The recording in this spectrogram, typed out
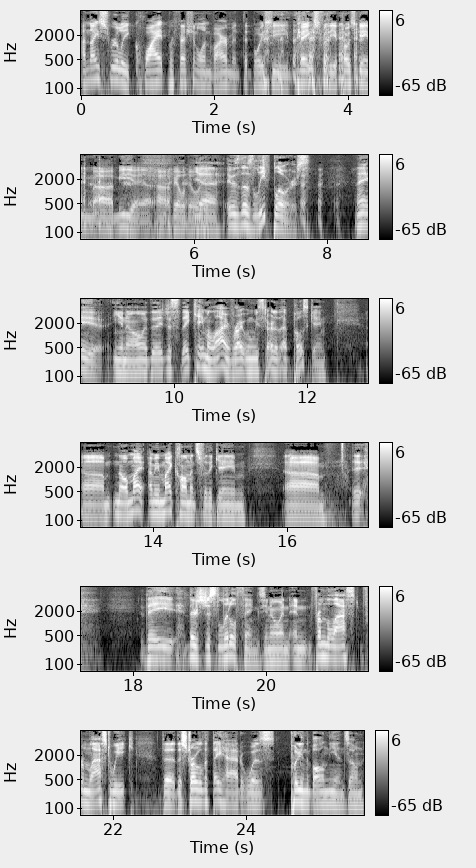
a nice, really quiet, professional environment that Boise makes for the post game uh, media uh, availability. Yeah, it was those leaf blowers. they, you know, they just they came alive right when we started that post game. Um, no, my, I mean, my comments for the game, um, it, they there's just little things, you know, and, and from the last from last week, the the struggle that they had was putting the ball in the end zone.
